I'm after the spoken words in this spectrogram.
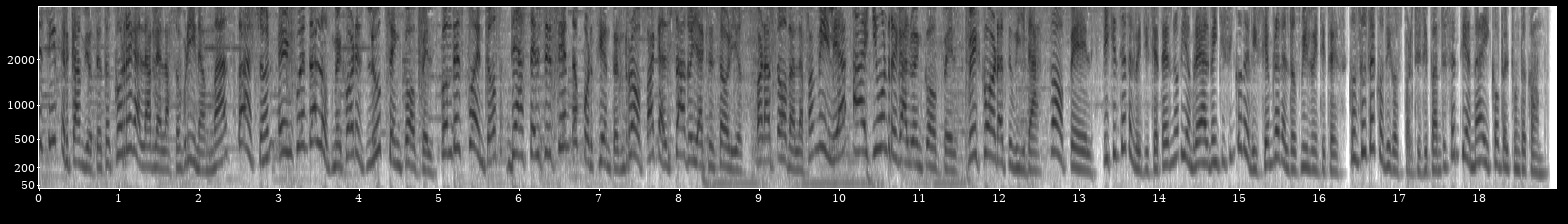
Este intercambio te tocó regalarle a la sobrina más fashion, encuentra los mejores looks en Coppel, con descuentos de hasta el 60% en ropa, calzado y accesorios. Para toda la familia, hay un regalo en Coppel. Mejora tu vida. Coppel. Fíjense del 27 de noviembre al 25 de diciembre del 2023. Consulta códigos participantes en tienda y coppel.com.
